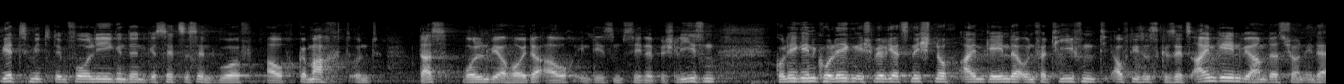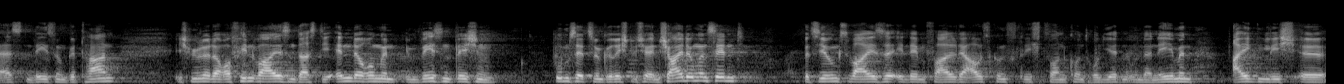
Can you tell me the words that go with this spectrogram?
wird mit dem vorliegenden Gesetzentwurf auch gemacht. Und das wollen wir heute auch in diesem Sinne beschließen. Kolleginnen und Kollegen, ich will jetzt nicht noch eingehender und vertiefend auf dieses Gesetz eingehen. Wir haben das schon in der ersten Lesung getan. Ich will nur darauf hinweisen, dass die Änderungen im Wesentlichen Umsetzung gerichtlicher Entscheidungen sind bzw. in dem Fall der Auskunftspflicht von kontrollierten Unternehmen eigentlich äh,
